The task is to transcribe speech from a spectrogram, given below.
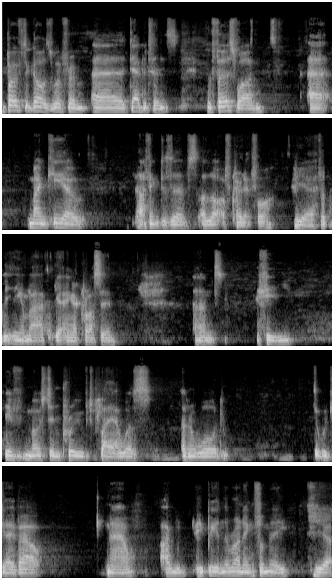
both the goals were from uh, debutants. The first one, uh, Manquillo, I think deserves a lot of credit for Yeah. for beating a man, getting across him, and he, if most improved player was an award that we gave out now, I would he'd be in the running for me. Yeah.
